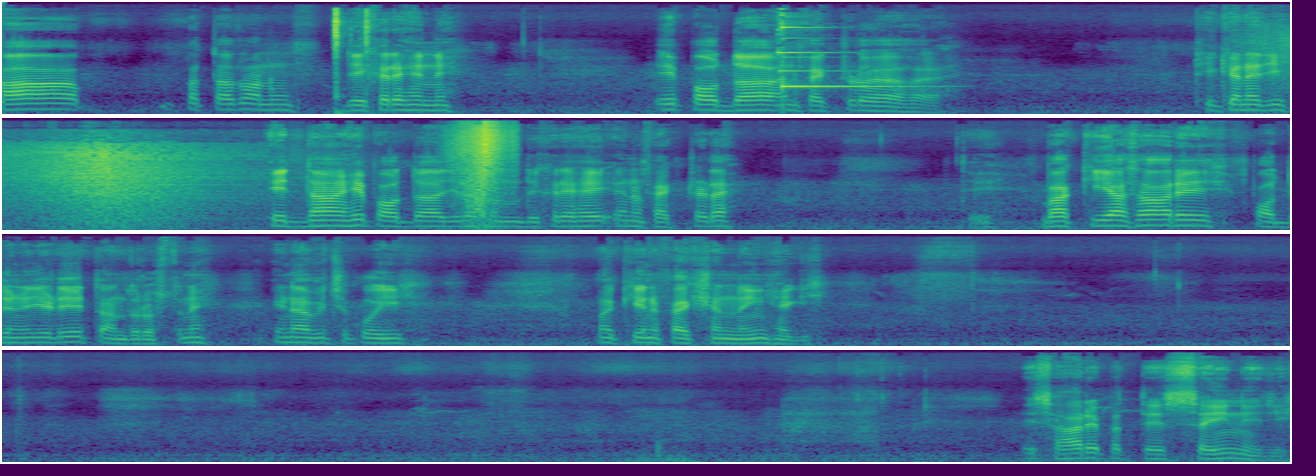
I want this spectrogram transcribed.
ਆ ਪੱਤਾ ਤੁਹਾਨੂੰ ਦੇਖ ਰਹੇ ਨੇ, ਇਹ ਪੌਦਾ ਇਨਫੈਕਟਡ ਹੋਇਆ ਹੋਇਆ ਹੈ। ਠੀਕ ਹੈ ਨਾ ਜੀ? ਇਦਾਂ ਇਹ ਪੌਦਾ ਜਿਹੜਾ ਤੁਹਾਨੂੰ ਦਿਖ ਰਿਹਾ ਹੈ ਇਨਫੈਕਟਡ ਹੈ। ਤੇ ਬਾਕੀ ਆ ਸਾਰੇ ਪੌਦੇ ਨੇ ਜਿਹੜੇ ਤੰਦਰੁਸਤ ਨੇ, ਇਹਨਾਂ ਵਿੱਚ ਕੋਈ ਮੱਕੀ ਇਨਫੈਕਸ਼ਨ ਨਹੀਂ ਹੈਗੀ। ਇਹ ਸਾਰੇ ਪੱਤੇ ਸਹੀ ਨੇ ਜੀ।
